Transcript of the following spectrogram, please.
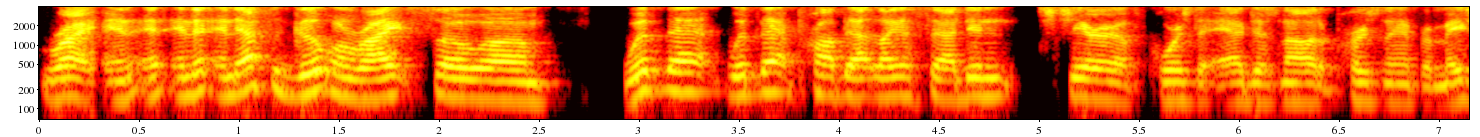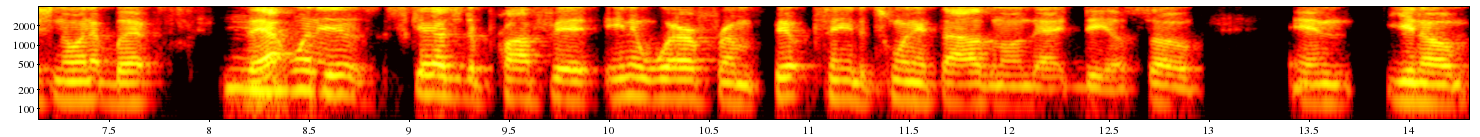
right, and, and and that's a good one, right? So um, with that with that property, like I said, I didn't share, of course, the address and all the personal information on it, but mm. that one is scheduled to profit anywhere from fifteen to twenty thousand on that deal. So, and you know,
